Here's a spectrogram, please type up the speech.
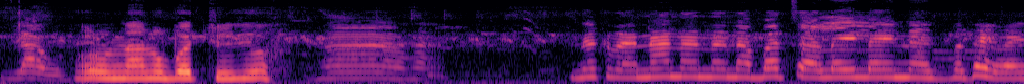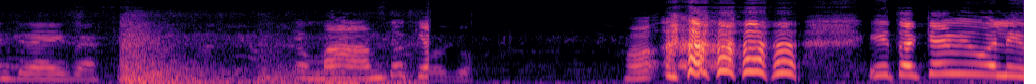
લાવો. નાનું બચ્ચું જો. હા હા. નકરા નાના નાના બચ્ચા લઈ લઈને જ બધા વાંદરા આવ્યા છે. એ માં આમ તો એ તો કેવી ઓલી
